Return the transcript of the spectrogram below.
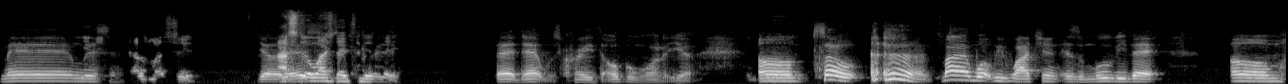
Man, listen, that was my shit. Yo, I still watch that to this day. That that was crazy. Open water, yeah. Um, so my what we watching is a movie that um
